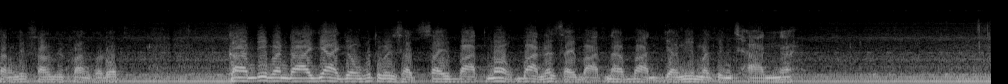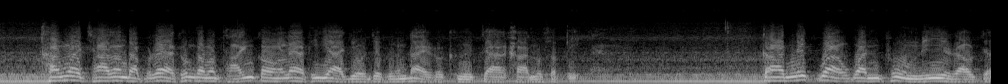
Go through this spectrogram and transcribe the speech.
สั่งด้วยฟังด้วยความเคารพ การที่บรรดาญาโยมพุทธบริษัทใส่บาตรนอกบ้านและใส่บาตรหน้าบ้านอย่างนี้มันเป็นฌานนะคำว่าฌานระดับแรกของกรรมฐานกองแรกที่ญาโยมจะพึงได้ก็คือจาคานุสติ การนึกว่าวันพรุ่งนี้เราจะ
